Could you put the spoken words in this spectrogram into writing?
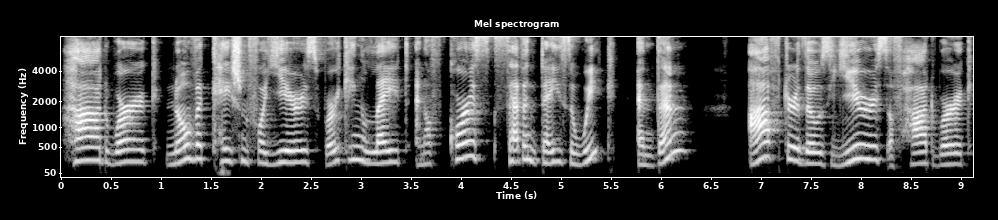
Hard work, no vacation for years, working late, and of course, seven days a week. And then, after those years of hard work,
